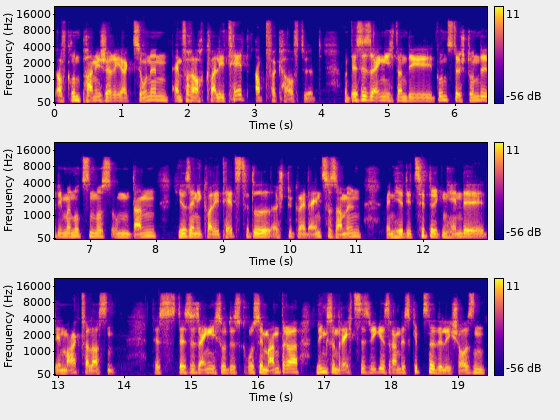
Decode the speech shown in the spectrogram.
aufgrund panischer Reaktionen einfach auch Qualität abverkauft wird. Und das ist eigentlich dann die Gunst der Stunde, die man nutzen muss, um dann hier seine Qualitätstitel ein Stück weit einzusammeln, wenn hier die zittrigen Hände den Markt verlassen. Das, das ist eigentlich so das große Mantra. Links und rechts des Wegesrandes gibt es natürlich Chancen,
